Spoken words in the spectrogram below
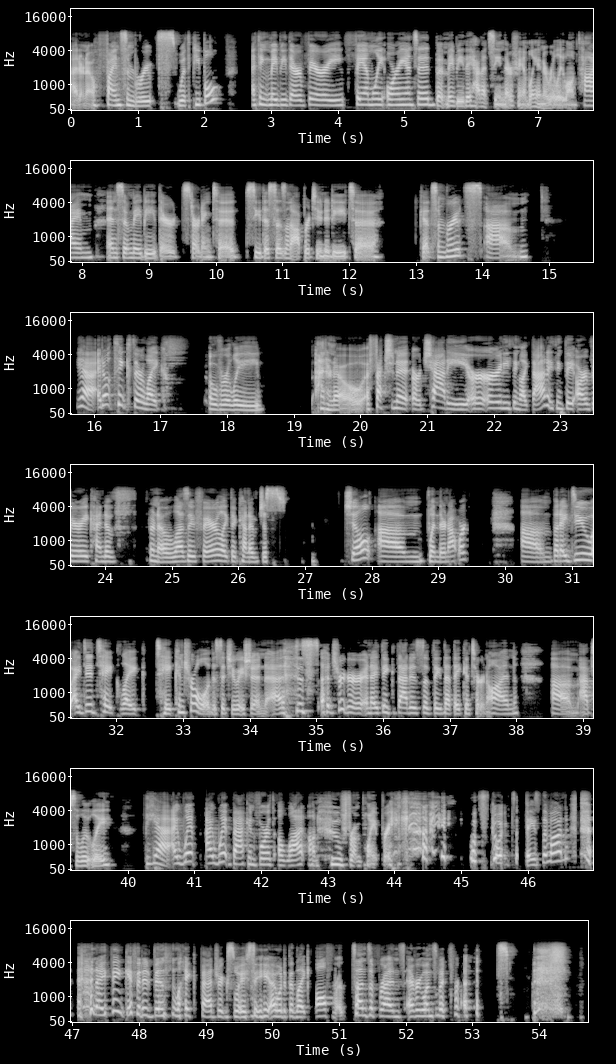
I don't know, find some roots with people I think maybe they're very family oriented, but maybe they haven't seen their family in a really long time. And so maybe they're starting to see this as an opportunity to get some roots. Um, yeah, I don't think they're like overly, I don't know, affectionate or chatty or, or anything like that. I think they are very kind of, I don't know, laissez faire, like they're kind of just chill um, when they're not working. Um, but I do, I did take like take control of the situation as a trigger, and I think that is something that they can turn on. Um, absolutely. But yeah, I went, I went back and forth a lot on who from Point Break. was going to face them on. And I think if it had been like Patrick Swayze, I would have been like, all for tons of friends, everyone's my friend.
